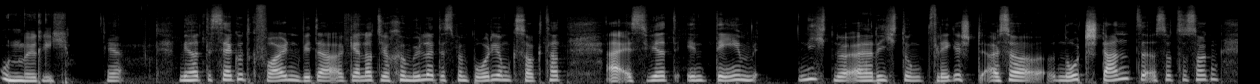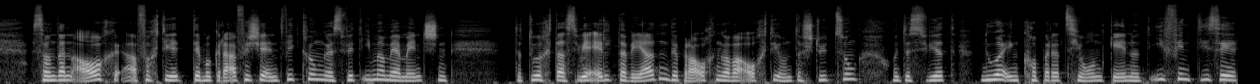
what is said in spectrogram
unmöglich. Ja. Mir hat es sehr gut gefallen, wie der Gernot Joachim Müller das beim Podium gesagt hat. Äh, es wird in dem nicht nur Richtung Pflege, also Notstand sozusagen, sondern auch einfach die demografische Entwicklung. Es wird immer mehr Menschen dadurch, dass wir mhm. älter werden. Wir brauchen aber auch die Unterstützung und es wird nur in Kooperation gehen. Und ich finde diese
